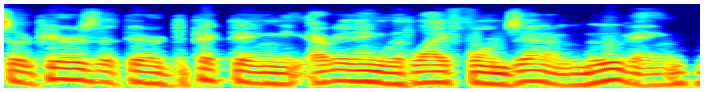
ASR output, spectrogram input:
So it appears that they're depicting everything with life forms in them moving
